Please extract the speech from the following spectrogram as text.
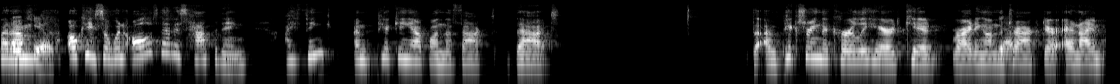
But Thank um you. okay, so when all of that is happening, I think I'm picking up on the fact that the, I'm picturing the curly haired kid riding on the yep. tractor and I'm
